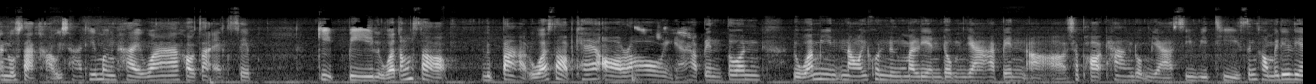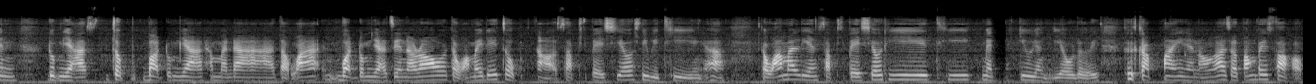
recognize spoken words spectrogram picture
อนุสาขาวิชาที่เมืองไทยว่าเขาจะ accept กี่ปีหรือว่าต้องสอบ หรือเปล่าหรือว่าสอบแค่ oral อย่างเงี้ยค่ะเป็นต้นหรือว่ามีน้องคนนึงมาเรียนดมยาเป็นเฉพาะทางดมยา CVT ซึ่งเขาไม่ได้เรียนดมยาจบบอดดมยาธรรมดา แต่ว่าบอดดมยา general แต่ว่าไม่ได้จบ subspecial CVT อย่างเงี้ยค่ะแต่ว่ามาเรียน subspecial ที่ที่แม c กิลอย่างเดียวเลย คือกลับไปเนี่ยน้องอาจจะต้องไปสอบ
